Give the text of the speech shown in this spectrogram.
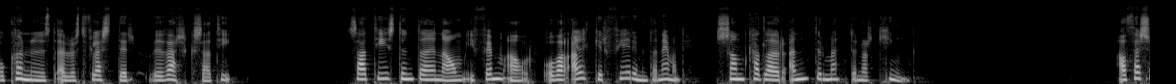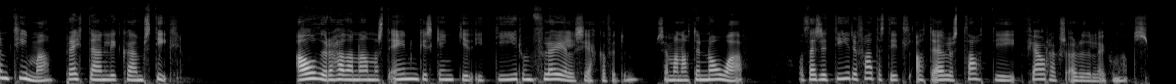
og könnuðust elvist flestir við verk Satie. Satie stundaði nám í fimm ár og var algjör fyrirmynda nefandi, samkallaður endurmentunar king. Á þessum tíma breytti hann líka um stíl. Áður hafði hann nánast einungis gengið í dýrum flauelsjakkafötum sem hann átti nóa af og þessi dýri fatastíl átti eflust þátt í fjárhagsörðuleikum hans.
